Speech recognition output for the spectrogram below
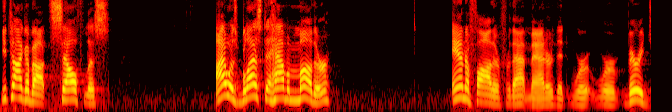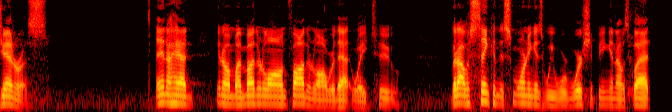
you talk about selfless? I was blessed to have a mother and a father for that matter that were, were very generous. And I had, you know, my mother in law and father in law were that way too. But I was thinking this morning as we were worshiping, and I was glad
